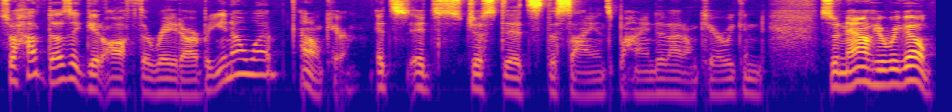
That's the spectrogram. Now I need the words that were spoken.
so how does it get off the radar? But you know what? I don't care. It's it's just it's the science behind it. I don't care. We can. So now here we go.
